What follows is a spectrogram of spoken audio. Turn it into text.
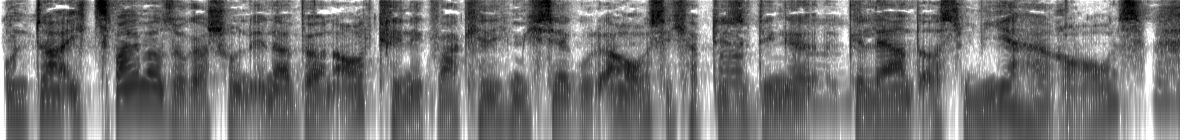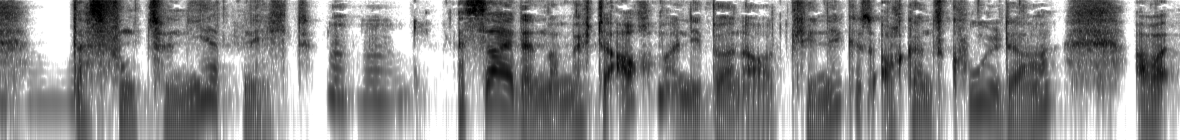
Und da ich zweimal sogar schon in einer Burnout-Klinik war, kenne ich mich sehr gut aus. Ich habe diese Dinge mhm. gelernt aus mir heraus. Mhm. Das funktioniert nicht. Mhm. Es sei denn, man möchte auch mal in die Burnout-Klinik, ist auch ganz cool da, aber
